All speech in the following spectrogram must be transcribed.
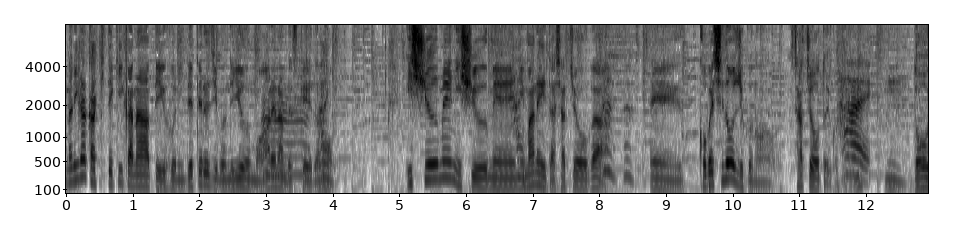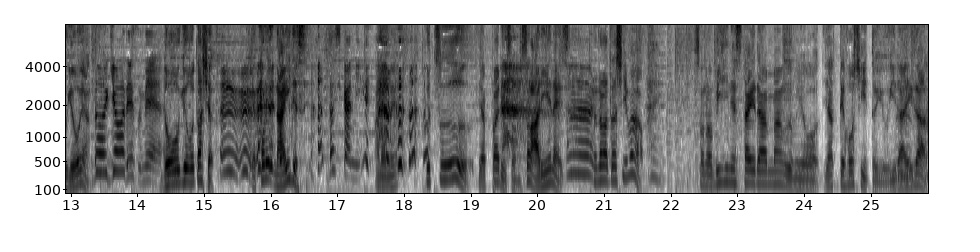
何が画期的かなっていうふうに出てる自分で言うのもあれなんですけれども、うんはい1週目2週目に招いた社長が、うんうん。えー個別指導塾の社長ということでね、はい。うん、同業やん同業ですね。同業他社と。うんうん。これないですよ。確かに。あのね普通やっぱりそのそれありえないです。うん。ただ私ははい。そのビジネス対談番組をやってほしいという依頼があっ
